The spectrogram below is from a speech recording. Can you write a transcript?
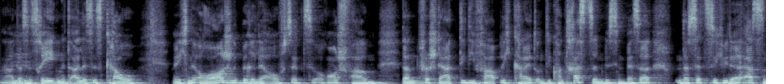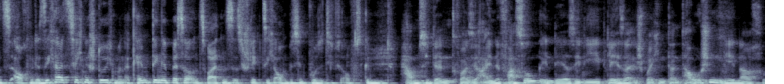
Ja, dass mhm. es regnet, alles ist grau. Wenn ich eine orangene Brille aufsetze, orangefarben, haben, dann verstärkt die die Farblichkeit und die Kontraste ein bisschen besser. Und das setzt sich wieder erstens auch wieder sicherheitstechnisch durch. Man erkennt Dinge besser und zweitens, es schlägt sich auch ein bisschen positiv aufs Gemüt. Haben Sie denn quasi eine Fassung, in der Sie die Gläser entsprechend dann tauschen, je nach äh,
